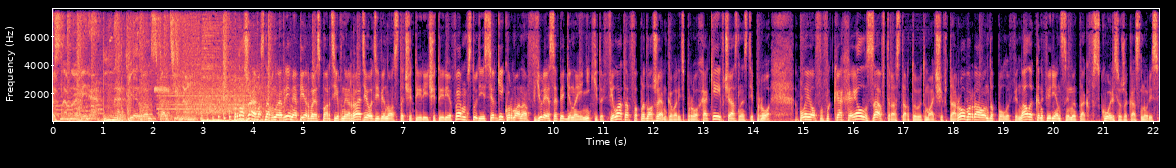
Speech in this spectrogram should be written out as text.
Основное время на Первом спортивном. Продолжаем основное время. Первое спортивное радио 94,4 FM. В студии Сергей Курманов, Юлия Сапегина и Никита Филатов. Продолжаем говорить про хоккей, в частности, про плей-офф в КХЛ. Завтра стартуют матчи второго раунда, полуфинала конференции. Мы так вскользь уже коснулись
